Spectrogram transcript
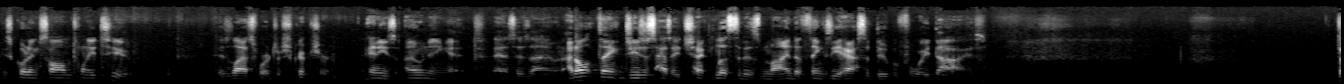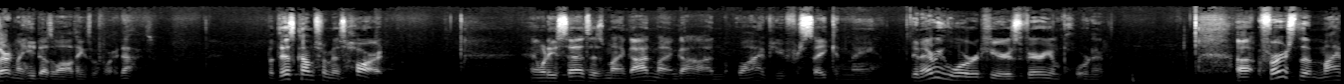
He's quoting Psalm 22. His last words are scripture. And he's owning it as his own. I don't think Jesus has a checklist in his mind of things he has to do before he dies. Certainly, he does a lot of things before he dies. But this comes from his heart. And what he says is, My God, my God, why have you forsaken me? And every word here is very important. Uh, first, the my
